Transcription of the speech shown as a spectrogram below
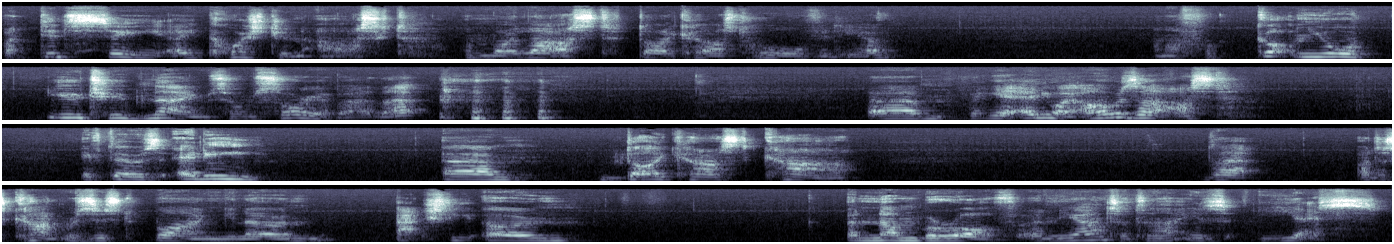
I did see a question asked on my last diecast haul video. And I've forgotten your YouTube name, so I'm sorry about that. um, but yeah, anyway, I was asked if there was any um, die-cast car that I just can't resist buying, you know, and actually own a number of. And the answer to that is yes.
